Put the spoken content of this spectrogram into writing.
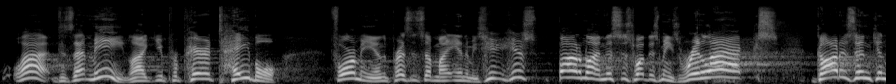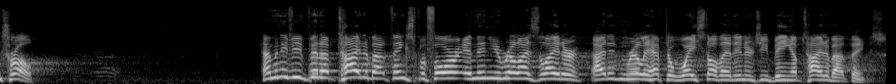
What does that mean? Like you prepare a table for me in the presence of my enemies. Here, here's bottom line this is what this means relax, God is in control. How many of you have been uptight about things before and then you realize later, I didn't really have to waste all that energy being uptight about things?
